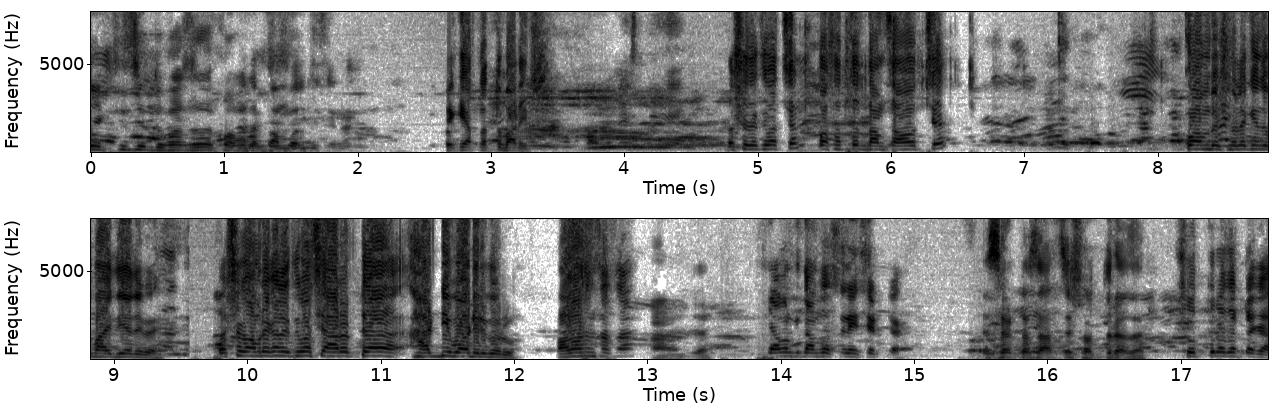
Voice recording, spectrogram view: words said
দেখতেছি দু হাজার কম বলতেছে। না। দেখি আপনার তো বাড়ির? দর্শক দেখতে পাচ্ছেন? পঁচাত্তর দাম চাওয়া হচ্ছে। কম বেশ হলে কিন্তু ভাই দিয়ে দেবে। দর্শক আমরা এখানে দেখতে পাচ্ছি আর একটা হাড্ডি বডির গরু। ভালো আছেন চাচা? হ্যাঁ, কেমন কি দাম চাচ্ছেন এই সেটটা এই সেটটা চাচ্ছে সত্তর হাজার। সত্তর হাজার টাকা।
